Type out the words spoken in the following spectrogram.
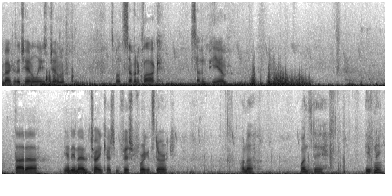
Welcome back to the channel, ladies and gentlemen. It's about 7 o'clock, 7 p.m. Thought uh, Andy and I would try and catch some fish before it gets dark on a Wednesday evening.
